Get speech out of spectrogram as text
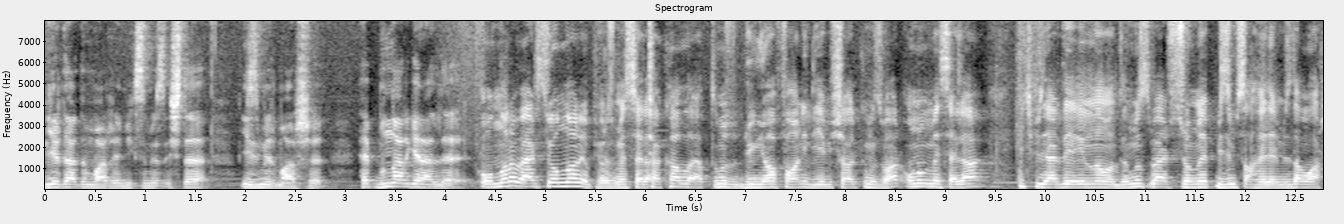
Bir Derdim Var remiximiz, işte İzmir Marşı. Hep bunlar genelde Onlara versiyonlar yapıyoruz. Mesela Çakal'la yaptığımız Dünya Fani diye bir şarkımız var. Onun mesela hiçbir yerde yayınlamadığımız versiyonu hep bizim sahnelerimizde var.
